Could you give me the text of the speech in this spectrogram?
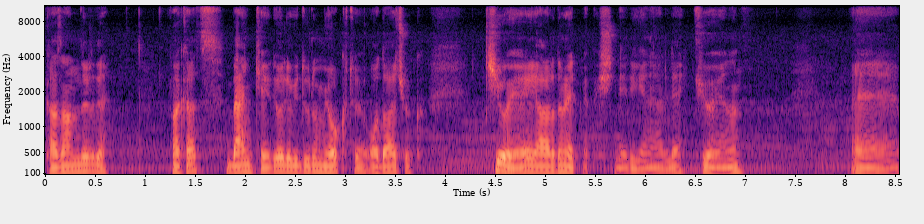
kazandırdı. Fakat Benkei'de öyle bir durum yoktu. O daha çok Kiyo'ya yardım etme peşindeydi genelde. Kiyo'yanın e,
